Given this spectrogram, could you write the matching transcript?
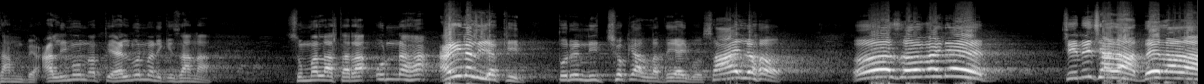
জানবে। আলিমুন অতি আলমুন মানে কি জানা? সুম্মাল্লাহ তারা উন্নাহা আইনাল ইয়াকিন। তোরে নিচ্ছকে আল্লাহ দেয়াইব। চাইল ও জো বাইডেন চিনি ছাড়া, দে লাড়া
